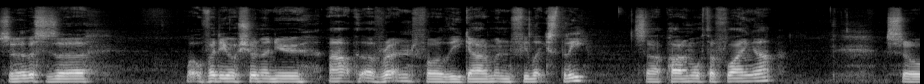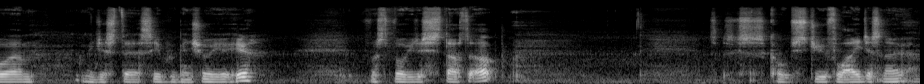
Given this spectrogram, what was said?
So this is a little video showing a new app that I've written for the Garmin Fenix 3. It's a paramotor flying app. So um, let me just uh, see if we can show you it here. First of all you just start it up. It's called StewFly just now.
